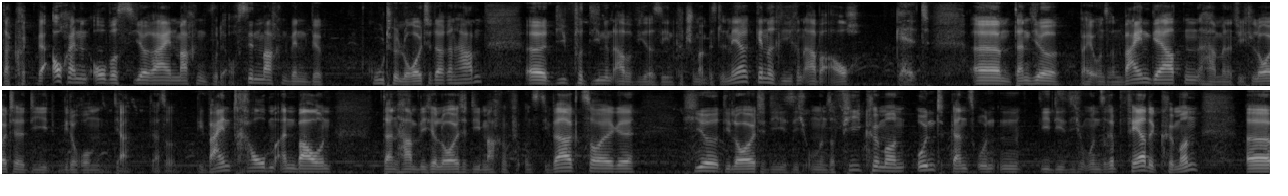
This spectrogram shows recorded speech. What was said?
Da könnten wir auch einen Overseer reinmachen, würde auch Sinn machen, wenn wir gute Leute darin haben. Äh, die verdienen aber, wie ihr sehen könnt, schon mal ein bisschen mehr, generieren aber auch Geld. Ähm, dann hier bei unseren Weingärten haben wir natürlich Leute, die wiederum, ja, also die Weintrauben anbauen. Dann haben wir hier Leute, die machen für uns die Werkzeuge. Hier die Leute, die sich um unser Vieh kümmern und ganz unten die, die sich um unsere Pferde kümmern. Äh,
